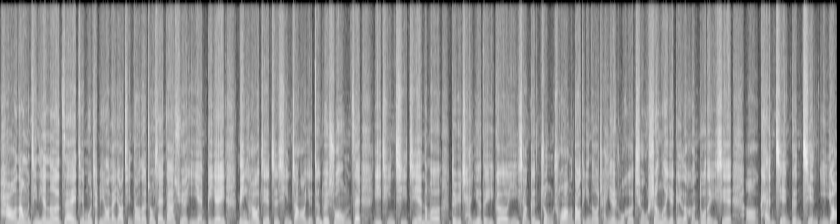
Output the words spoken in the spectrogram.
好，那我们今天呢，在节目这边哦，来邀请到了中山大学 EMBA 林豪杰执行长哦，也针对说我们在疫情期间，那么对于产业的一个影响跟重创，到底呢产业如何求生呢？也给了很多的一些呃看见跟建议、哦。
